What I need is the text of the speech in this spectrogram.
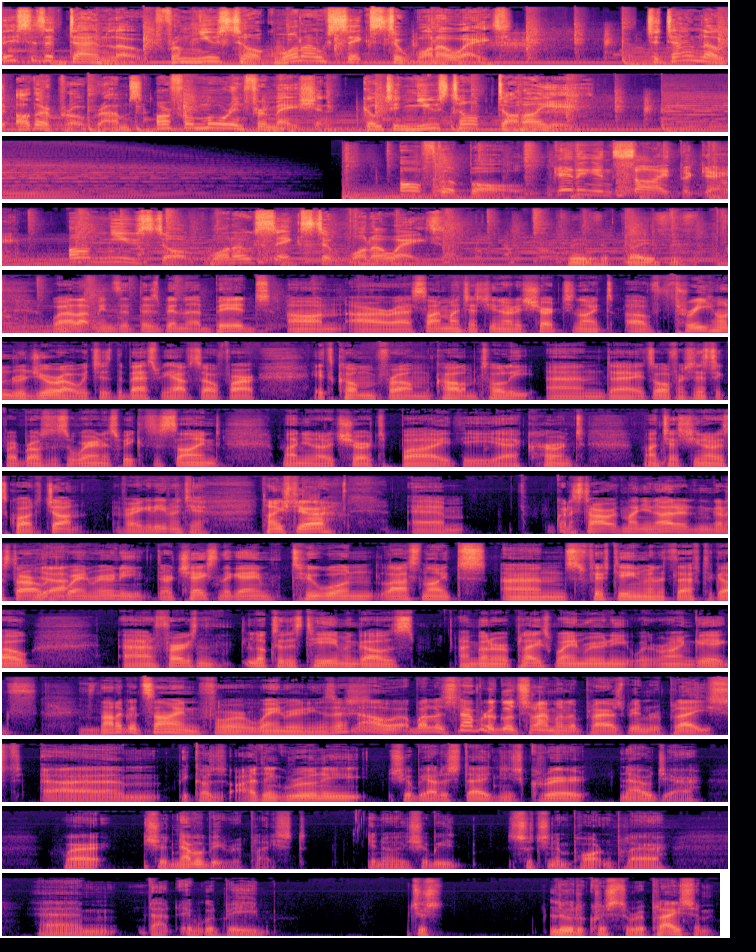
This is a download from Newstalk 106 to 108. To download other programmes or for more information, go to newstalk.ie. Off the ball, getting inside the game on Newstalk 106 to 108. Crazy places. Well, that means that there's been a bid on our uh, Sign Manchester United shirt tonight of 300 euro, which is the best we have so far. It's come from Colm Tully and uh, it's all for Cystic Fibrosis Awareness Week. It's a signed Man United shirt by the uh, current Manchester United squad. John, a very good evening to you. Thanks, Jar. Um, I'm going to start with Man United and I'm going to start Yeah. with Wayne Rooney. They're chasing the game 2 1 last night and 15 minutes left to go. And Ferguson looks at his team and goes, I'm going to replace Wayne Rooney with Ryan Giggs. It's not a good sign for Wayne Rooney, is it? No, well, it's never a good sign when a player's been replaced um, because I think Rooney should be at a stage in his career now, Jar, where he should never be replaced. You know, he should be such an important player um, that it would be just ludicrous to replace him.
